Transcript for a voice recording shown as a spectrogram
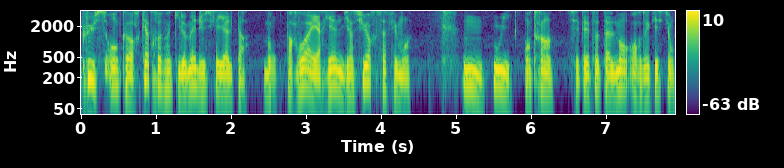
Plus encore 80 kilomètres jusqu'à Yalta. Bon, par voie aérienne, bien sûr, ça fait moins. Hum, oui, en train, c'était totalement hors de question.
